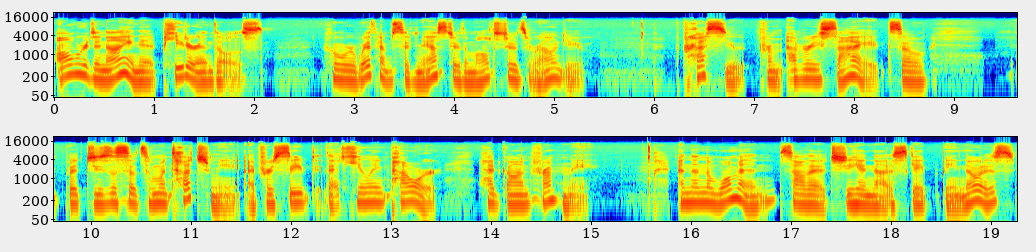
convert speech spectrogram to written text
all were denying it, Peter and those who were with him said, Master, the multitudes around you press you from every side. So, but Jesus said, Someone touched me. I perceived that healing power had gone from me. And then the woman saw that she had not escaped being noticed.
